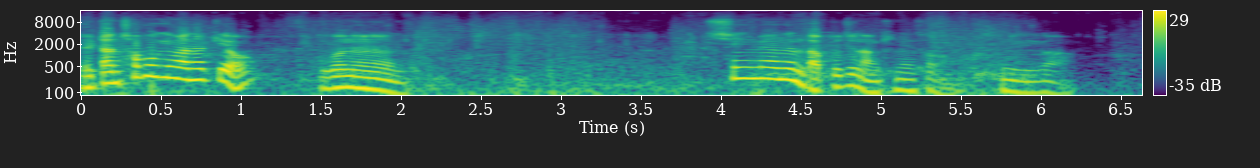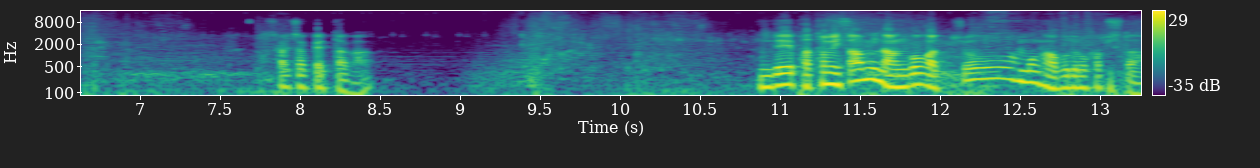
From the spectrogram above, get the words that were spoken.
일단 쳐보기만 할게요. 이거는 치면은 나쁘진 않긴 해서 분위기가 살짝 뺐다가. 근데 바텀이 싸움이 난 것 같죠? 한번 가보도록 합시다.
